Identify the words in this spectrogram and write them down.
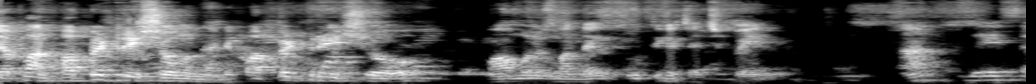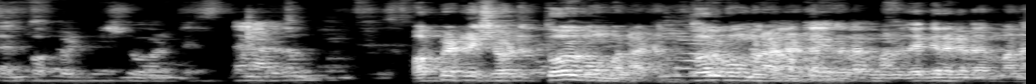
జపాన్ పప్పెట్రీ షో ఉందండి. పప్పెట్రీ షో మామూలుగా మన దగ్గర పూర్తిగా చచ్చిపోయింది. పప్పెట్రీ షో అంటే తోలు బొమ్మలాట తోలు బొమ్మలు అంటారు కదా. మన దగ్గర ఇక్కడ మన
